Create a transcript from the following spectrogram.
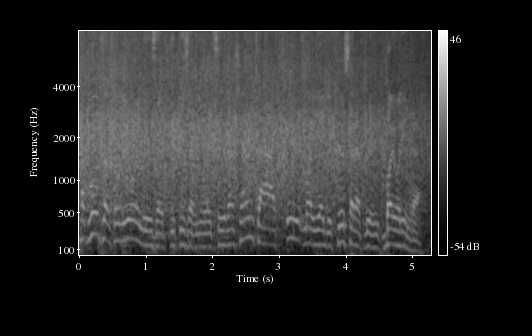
Hát vonzaton jól nézett ki 18 évesen, tehát ő mai egyik főszereplőnk, Bajor Imre.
